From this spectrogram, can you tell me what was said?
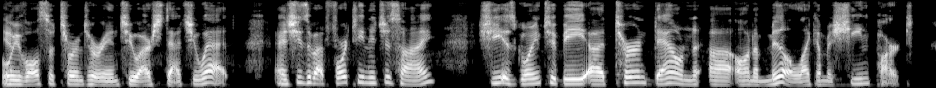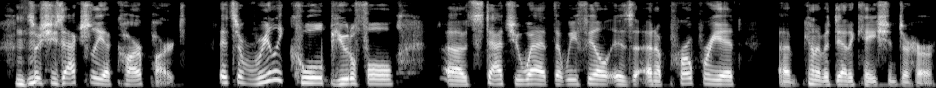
Yep. We've also turned her into our statuette. And she's about 14 inches high. She is going to be uh, turned down uh, on a mill like a machine part. Mm-hmm. So she's actually a car part. It's a really cool, beautiful uh, statuette that we feel is an appropriate uh, kind of a dedication to her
